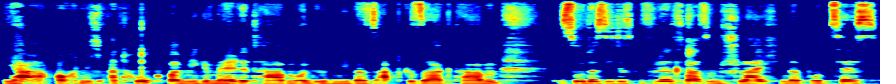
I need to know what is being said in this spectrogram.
ja auch nicht ad hoc bei mir gemeldet haben und irgendwie was abgesagt haben, so dass ich das Gefühl hatte, es war so ein schleichender Prozess.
